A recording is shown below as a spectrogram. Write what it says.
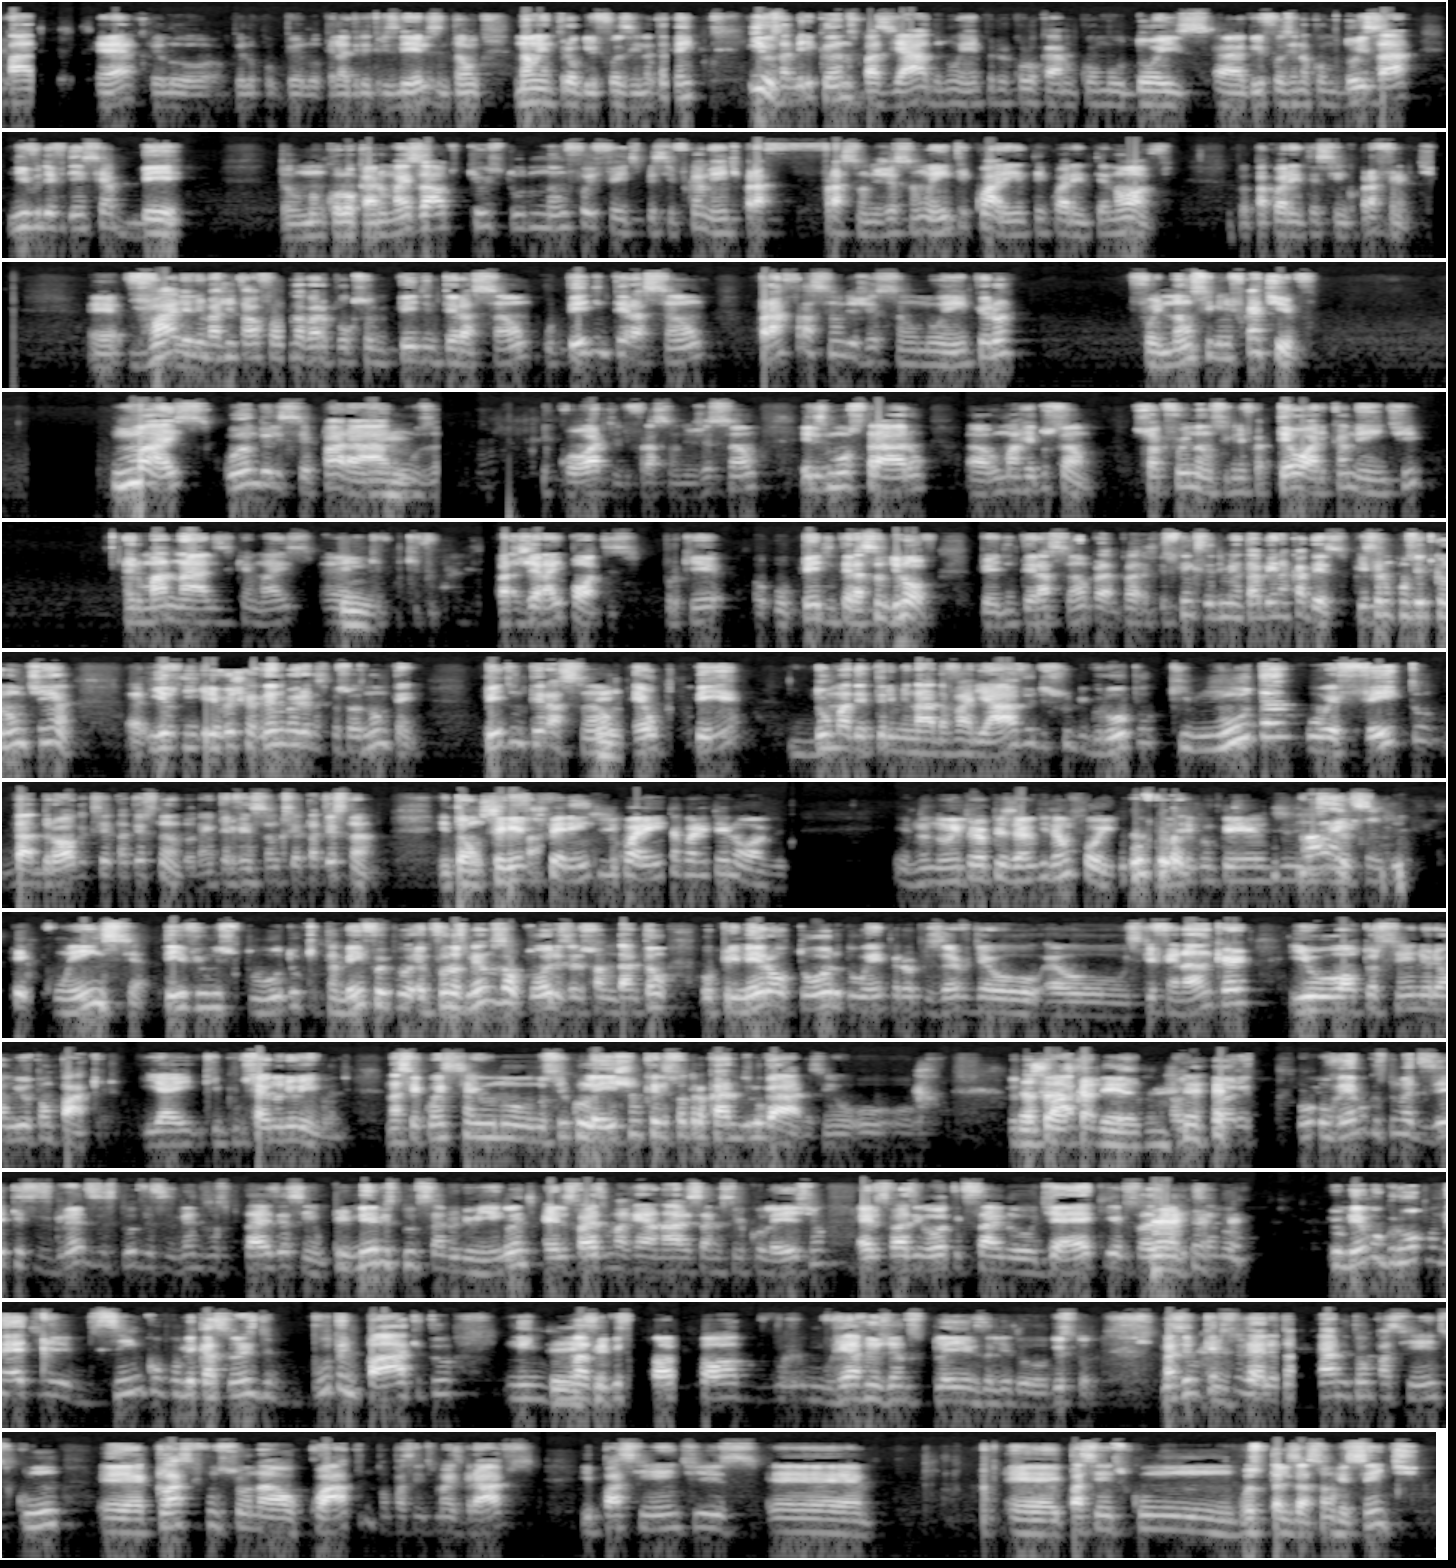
É, pelo, pelo, pelo, pela diretriz deles, então não entrou glifosina também. E os americanos, baseado no Emperor, colocaram como 2, a glifosina como 2A, nível de evidência B. Então não colocaram mais alto, porque o estudo não foi feito especificamente para fração de injeção entre 40 e 49. Foi para 45 para frente. É, vale lembrar, a gente estava falando agora um pouco sobre o P de interação. O P de interação para fração de injeção no Emperor foi não significativo. Mas, quando eles separaram, uhum. usando corte de fração de injeção, eles mostraram uh, uma redução. Só que foi não significa teoricamente era uma análise que é mais é, que, que, para gerar hipótese, porque o P de interação de novo, P de interação, pra, pra, isso tem que sedimentar bem na cabeça, porque esse era um conceito que eu não tinha é, e eu, e eu vejo que a grande maioria das pessoas não tem. P de interação Sim. é o P de uma determinada variável de subgrupo que muda o efeito da droga que você está testando, da intervenção que você está testando. Então, seria diferente de 40 a 49. No, no Imperopism não foi. Não foi. Teve um de... Mas, sequência, teve um estudo que também foi foram os mesmos autores, eles só mudaram. Então, o primeiro autor do Emperor Preserved é o, é o Stephen Anker e o autor sênior é o Milton Packer. E aí, que saiu no New England. Na sequência, saiu no, no Circulation, que eles só trocaram de lugar. Assim, o, o, Nessas cadeiras. O, o Remo costuma dizer que esses grandes estudos, esses grandes hospitais, é assim: o primeiro estudo sai no New England, aí eles fazem uma reanálise sai no Circulation, aí eles fazem outro que sai no Jack, eles fazem outro que sai no. E o mesmo grupo mete cinco publicações de puta impacto em Sim. umas revistas top, só rearranjando os players ali do, do estudo. Mas o que eles fizeram? Eles atacaram, então, pacientes com é, classe funcional 4, então pacientes mais graves, e pacientes, é, é, pacientes com hospitalização recente,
